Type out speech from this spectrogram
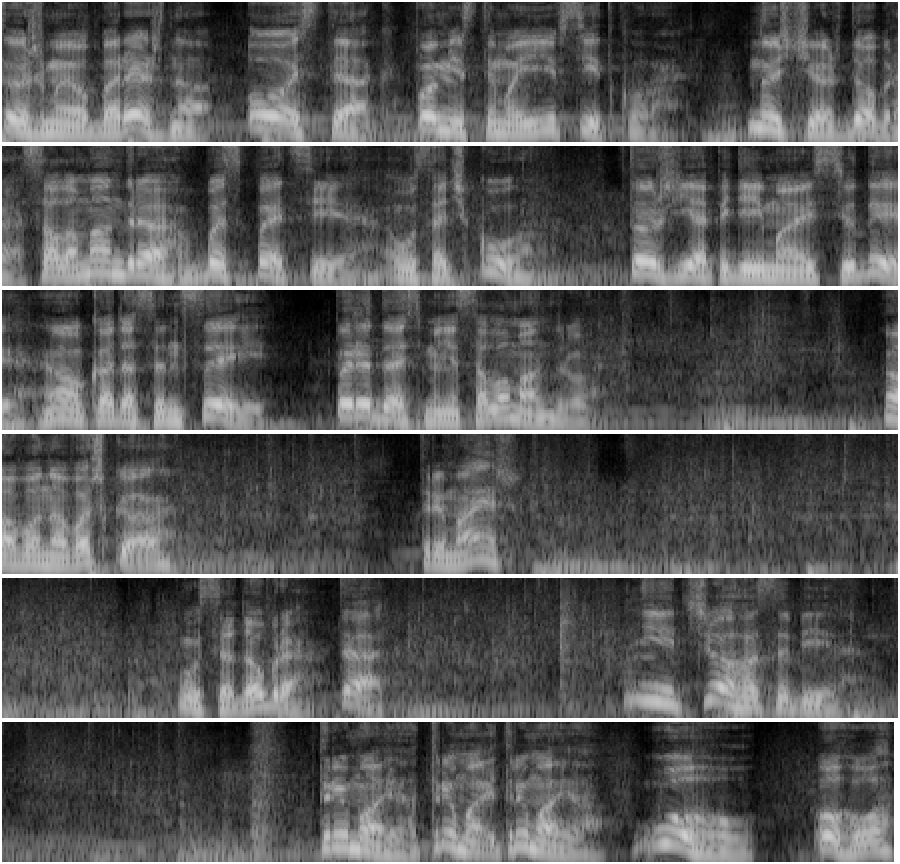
Тож ми обережно, ось так, помістимо її в сітку. Ну що ж, добре, саламандра в безпеці у сачку. Тож я підіймаюсь сюди, а Окада сенсей передасть мені саламандру. А вона важка. Тримаєш? Усе добре? Так. Нічого собі. Тримаю, тримаю, тримаю. Воу! Ого!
